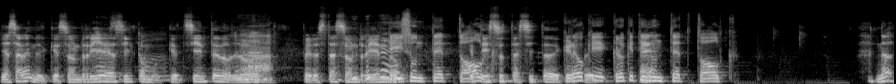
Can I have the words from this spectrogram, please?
Ya saben, el que sonríe Ah, así sí, como que siente dolor, Ah. pero está sonriendo. Te hizo un TED que Talk. tiene su tacita de Creo café. que, creo que tiene ¿Eh? un TED Talk. No,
